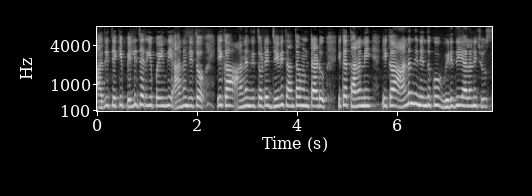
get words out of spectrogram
ఆదిత్యకి పెళ్ళి జరిగిపోయింది ఆనందితో. ఇక ఆనందితోటే జీవితాంతం ఉంటాడు. ఇక తనని ఇక ఆనందిని ఎందుకు విడిదీయాలని చూస్తున్నావు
